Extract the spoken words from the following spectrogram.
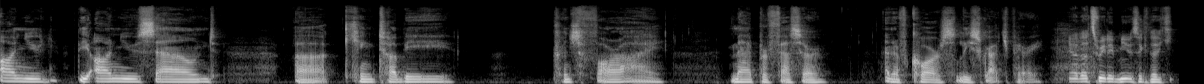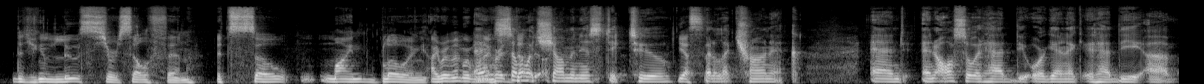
On-U, the On-U sound, uh, King Tubby, Prince Far I, Mad Professor, and of course Lee Scratch Perry. Yeah, that's really music that that you can lose yourself in. It's so mind blowing. I remember when I and heard somewhat shamanistic too. Yes. but electronic, and and also it had the organic. It had the um,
